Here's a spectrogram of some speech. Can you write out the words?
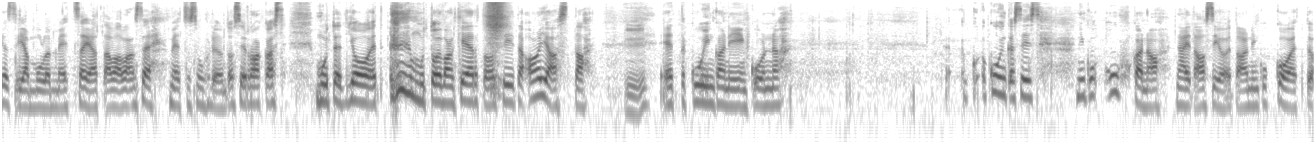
ja, ja mulle metsä ja tavallaan se metsäsuhde on tosi rakas. Mutta joo, et, mut toi vaan kertoo siitä ajasta, mm. että kuinka niin kun, kuinka siis niin kuin uhkana näitä asioita on niin kuin koettu.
